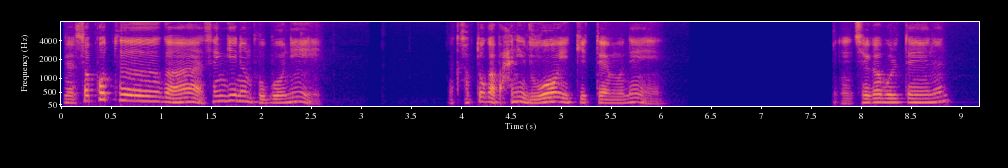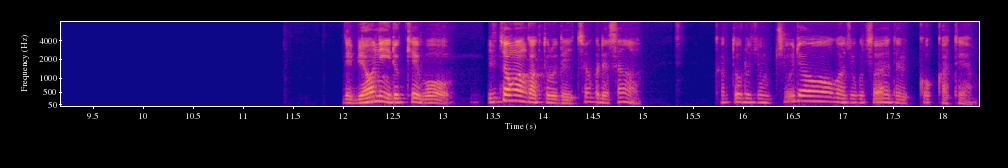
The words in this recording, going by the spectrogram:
네, 서포트가 생기는 부분이 각도가 많이 누워 있기 때문에 네, 제가 볼 때는 네, 면이 이렇게 뭐 일정한 각도로 돼 있죠. 그래서 각도를 좀 줄여 가지고 써야 될 것 같아요.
